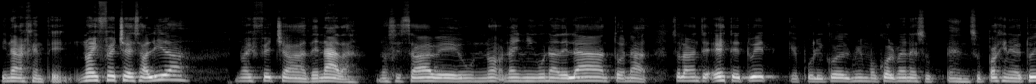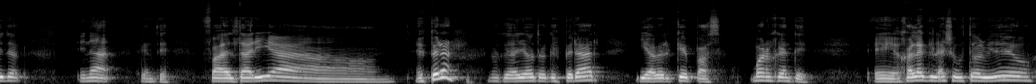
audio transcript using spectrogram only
Y nada, gente, no hay fecha de salida, no hay fecha de nada, no se sabe, no, no, hay ningún adelanto, nada. Solamente este tweet que publicó el mismo Colman en su, en su página de Twitter. Y nada, gente, faltaría esperar, no quedaría otro que esperar y a ver qué pasa. Bueno, gente, eh, ojalá que les haya gustado el video.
